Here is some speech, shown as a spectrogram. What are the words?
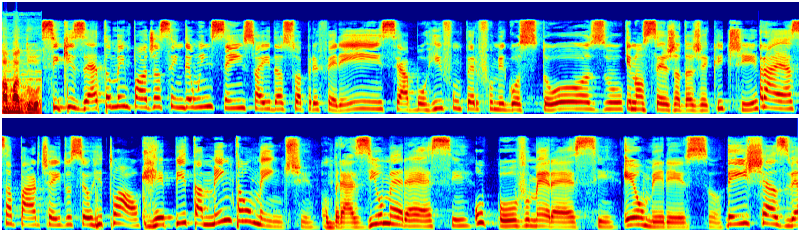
amador. Se quiser, também pode acender um incenso aí da sua preferência, borrifa um perfume gostoso, que não seja da Jequiti, para essa parte aí do seu ritual. Repita mentalmente: o Brasil merece, o povo merece, eu mereço. Deixe as velas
